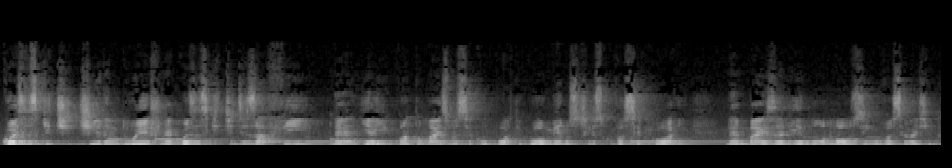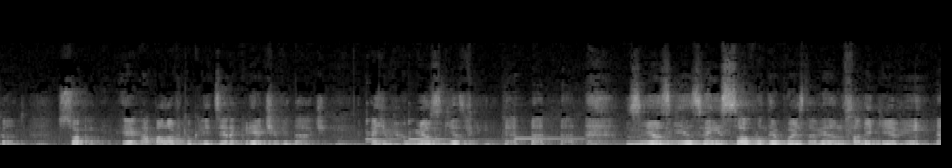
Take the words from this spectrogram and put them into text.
coisas que te tirem do eixo, né? coisas que te desafiem. Né? E aí, quanto mais você comporta igual, menos risco você corre. Né? Mais ali normalzinho você vai ficando. Só que é, a palavra que eu queria dizer era criatividade. Aí meus guias vêm, os meus guias vêm e sopram depois, tá vendo? Falei que ia vir.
